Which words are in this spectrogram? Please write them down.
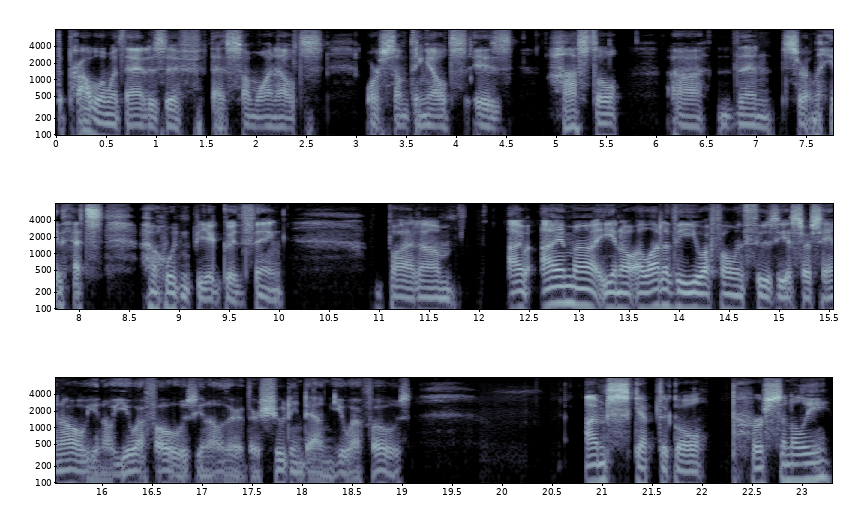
the problem with that is if that someone else or something else is hostile, uh, then certainly that's uh, wouldn't be a good thing. But um, I'm, I'm, uh, you know, a lot of the UFO enthusiasts are saying, "Oh, you know, UFOs, you know, they're they're shooting down UFOs." I'm skeptical personally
